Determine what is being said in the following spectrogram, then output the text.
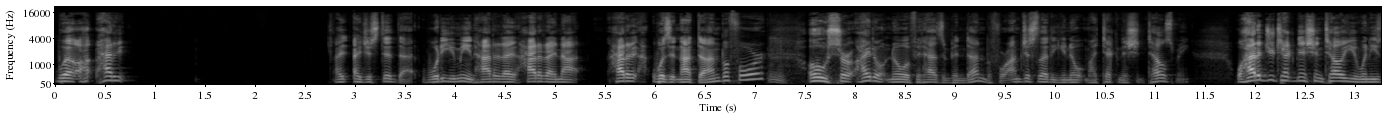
well, how do you? I, I just did that. What do you mean? How did I? How did I not? How did? Was it not done before? Mm. Oh, sir, I don't know if it hasn't been done before. I'm just letting you know what my technician tells me. Well, how did your technician tell you when he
